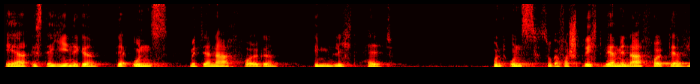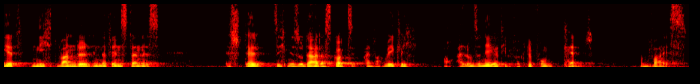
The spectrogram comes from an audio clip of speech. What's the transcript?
Er ist derjenige, der uns mit der Nachfolge im Licht hält und uns sogar verspricht, wer mir nachfolgt, der wird nicht wandeln in der Finsternis. Es stellt sich mir so dar, dass Gott einfach wirklich auch all unsere negative Verknüpfungen kennt und weiß,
